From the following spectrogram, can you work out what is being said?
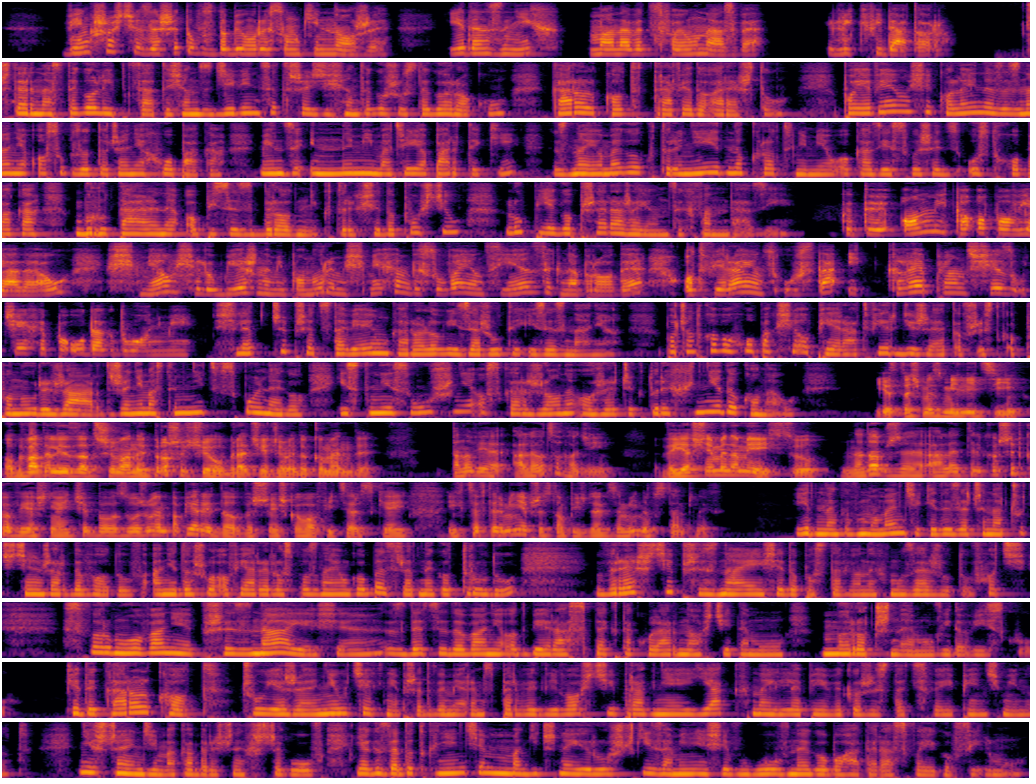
Większość zeszytów zdobią rysunki noży. Jeden z nich ma nawet swoją nazwę likwidator. 14 lipca 1966 roku Karol Kot trafia do aresztu. Pojawiają się kolejne zeznania osób z otoczenia chłopaka, między innymi Macieja Partyki, znajomego, który niejednokrotnie miał okazję słyszeć z ust chłopaka brutalne opisy zbrodni, których się dopuścił, lub jego przerażających fantazji. Gdy on mi to opowiadał, śmiał się lubieżnym i ponurym śmiechem, wysuwając język na brodę, otwierając usta i klepiąc się z uciechy po udach dłońmi. Śledczy przedstawiają Karolowi zarzuty i zeznania. Początkowo chłopak się opiera, twierdzi, że to wszystko ponury żart, że nie ma z tym nic wspólnego. Jest niesłusznie oskarżony o rzeczy, których nie dokonał. Jesteśmy z milicji. Obywatel jest zatrzymany. Proszę się ubrać, jedziemy do komendy. Panowie, ale o co chodzi? Wyjaśniemy na miejscu. No dobrze, ale tylko szybko wyjaśniajcie, bo złożyłem papiery do Wyższej Szkoły Oficerskiej i chcę w terminie przystąpić do egzaminów wstępnych. Jednak w momencie, kiedy zaczyna czuć ciężar dowodów, a niedoszłe ofiary rozpoznają go bez żadnego trudu, wreszcie przyznaje się do postawionych mu zarzutów, choć sformułowanie przyznaje się zdecydowanie odbiera spektakularności temu mrocznemu widowisku. Kiedy Karol Kot czuje, że nie ucieknie przed wymiarem sprawiedliwości, pragnie jak najlepiej wykorzystać swoje pięć minut. Nie szczędzi makabrycznych szczegółów, jak za dotknięciem magicznej różdżki zamienia się w głównego bohatera swojego filmu.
